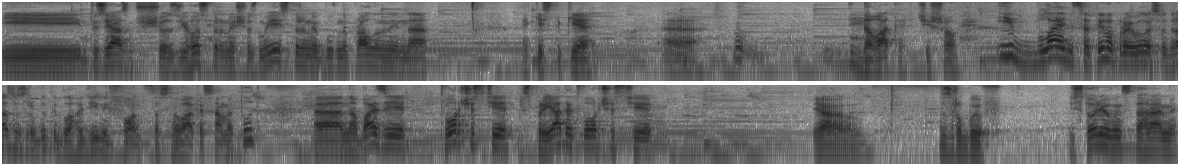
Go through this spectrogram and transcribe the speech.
І ентузіазм, що з його сторони, що з моєї сторони, був направлений на якесь таке. Е, ну, віддавати чи що. І була ініціатива, проявилася одразу зробити благодійний фонд, заснувати саме тут, е, на базі творчості, сприяти творчості. Я зробив історію в інстаграмі,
